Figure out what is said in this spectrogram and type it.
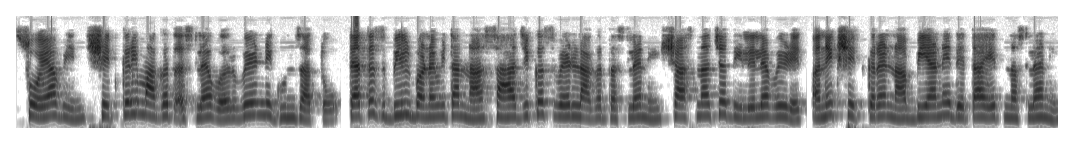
सोयाबीन शेतकरी मागत असल्यावर वेळ निघून जातो. त्यातच बिल बनविताना साहजिकच वेळ लागत असल्याने शासनाच्या दिलेल्या वेळेत अनेक शेतकऱ्यांना बियाणे देता येत नसल्याने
